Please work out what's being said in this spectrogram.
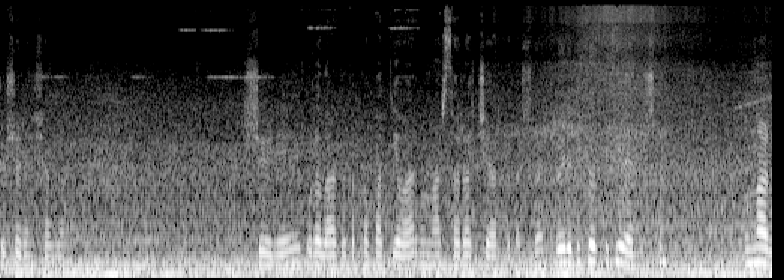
Coşar inşallah. Şöyle buralarda da papatya var. Bunlar sarı açıyor arkadaşlar. Böyle bir kök diki vermiştim. Bunlar da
